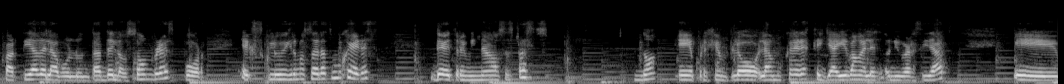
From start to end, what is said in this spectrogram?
partida de la voluntad de los hombres por excluirnos a las mujeres de determinados espacios. ¿no? Eh, por ejemplo, las mujeres que ya iban a la universidad, eh,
